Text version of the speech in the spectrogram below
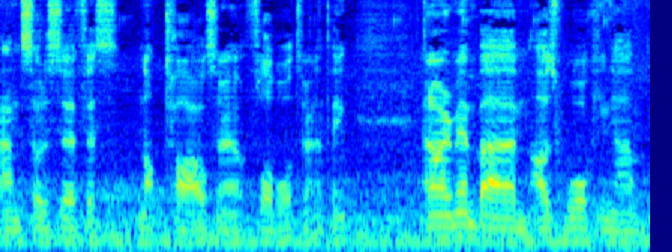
um, sort of surface, not tiles or floorboards or anything. And I remember um, I was walking. Um,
